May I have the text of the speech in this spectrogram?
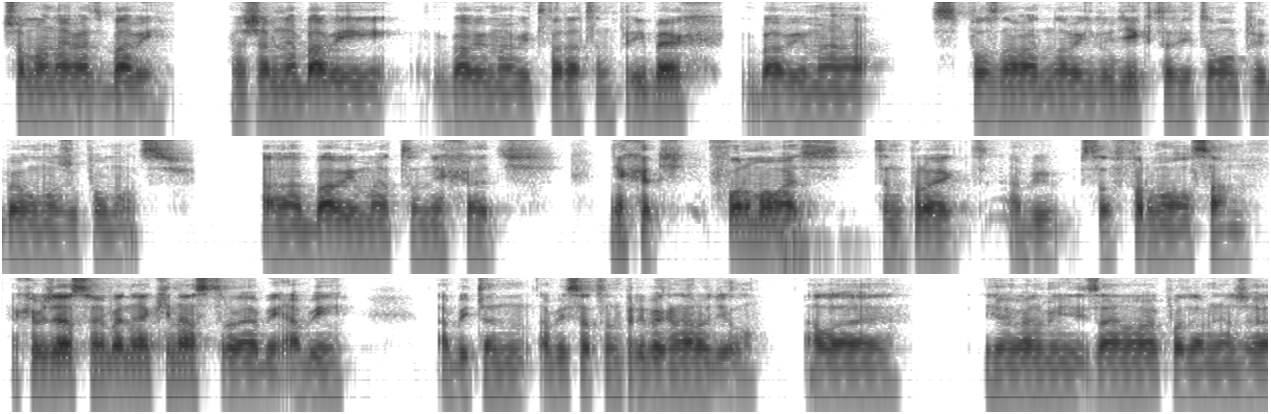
čo ma najviac baví. Že mňa baví, baví ma vytvárať ten príbeh, baví ma spoznávať nových ľudí, ktorí tomu príbehu môžu pomôcť. A baví ma to nechať nechať formovať ten projekt, aby sa formoval sám. A keďže ja som iba nejaký nástroj, aby, aby, aby, ten, aby sa ten príbeh narodil. Ale je veľmi zaujímavé podľa mňa, že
